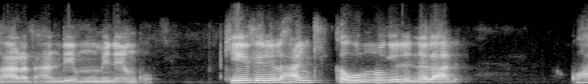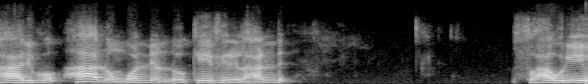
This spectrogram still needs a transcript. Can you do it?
kaalata hannde e mumin en ko. keferel hanki kawrunogel e nelaɓe. Ko haali ko haa ɗo gonɗen ɗo keferel hande so hawri e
